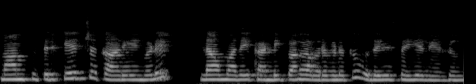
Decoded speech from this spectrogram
மாம்சத்திற்கேற்ற காரியங்களில் நாம் அதை கண்டிப்பாக அவர்களுக்கு உதவி செய்ய வேண்டும்.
